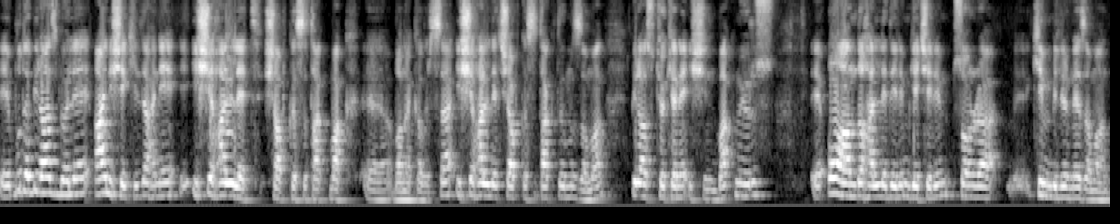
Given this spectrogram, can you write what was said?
E, bu da biraz böyle aynı şekilde hani işi hallet şapkası takmak e, bana kalırsa. işi hallet şapkası taktığımız zaman biraz kökene işin bakmıyoruz. E, o anda halledelim, geçelim. Sonra e, kim bilir ne zaman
